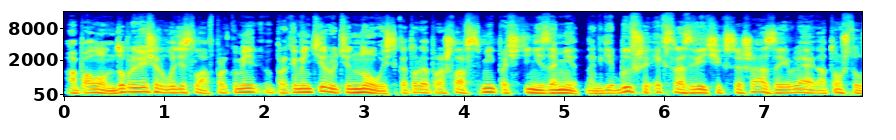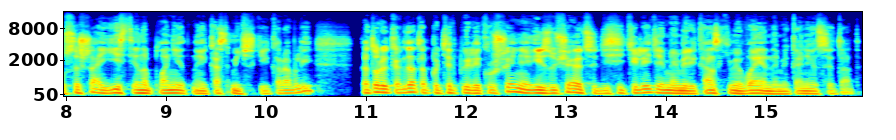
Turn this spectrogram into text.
Аполлон. Добрый вечер, Владислав. Прокомментируйте новость, которая прошла в СМИ почти незаметно, где бывший экс-разведчик США заявляет о том, что у США есть инопланетные космические корабли, которые когда-то потерпели крушение и изучаются десятилетиями американскими военными. Конец цитаты.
